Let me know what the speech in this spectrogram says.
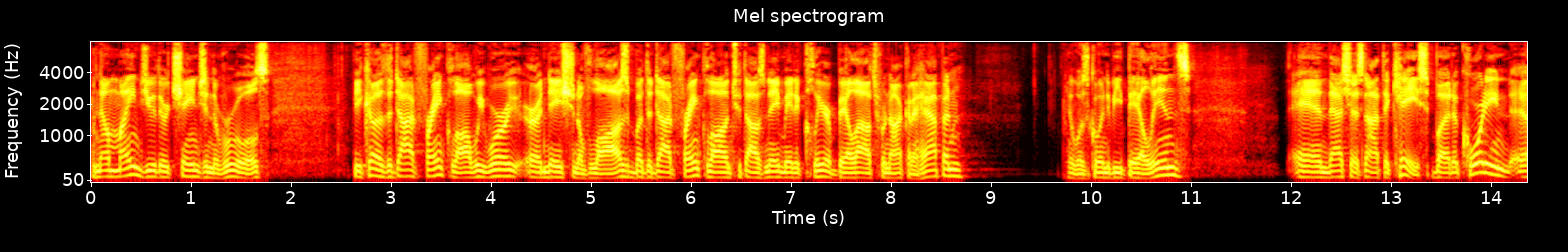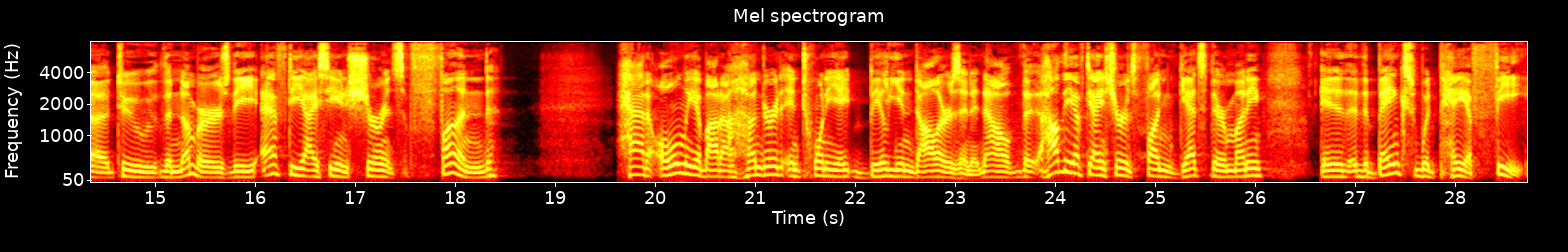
Now, mind you, they're changing the rules because the Dodd Frank law, we were a nation of laws, but the Dodd Frank law in 2008 made it clear bailouts were not going to happen. It was going to be bail ins. And that's just not the case. But according uh, to the numbers, the FDIC insurance fund had only about $128 billion in it. Now, the, how the FDIC insurance fund gets their money is the banks would pay a fee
